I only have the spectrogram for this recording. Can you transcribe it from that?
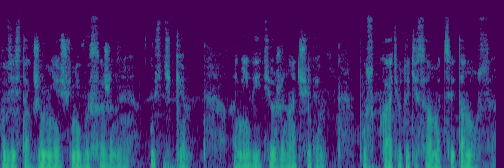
Вот здесь также у меня еще не высаженные кустики. Они, видите, уже начали пускать вот эти самые цветоносы.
